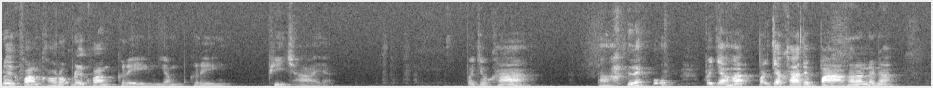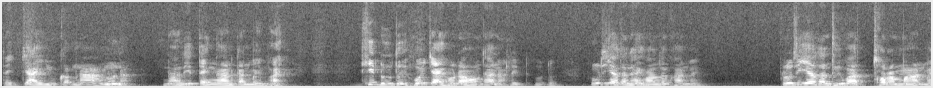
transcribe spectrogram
ด้วยความเคารพด้วยความเกรงยำเกรง พี่ชายอะพระเจ้าข้าตายแล้วพระเจ้าข้าพระเจ้าข้าแต่ป่าเท่านั้นเลยนะแต่ใจอยู่กับนางนู่นน่ะนางที่แต่งงานกันใหม่ ๆ คิดดูตัวหัวใจของเราของท่านอะคิดดูพระพุทธเจ้าท่านให้ความสำคัญไหมพระพุทธเจ้าท่านถือว่าทรมานไหม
